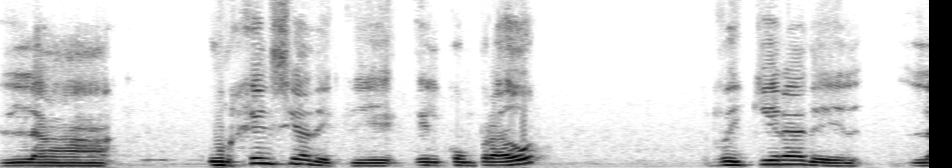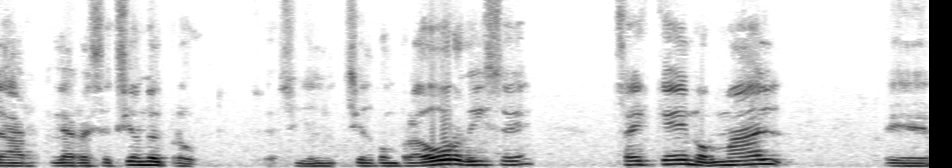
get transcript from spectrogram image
la urgencia de que el comprador requiera de la, recepción del producto. si, el, comprador dice, ¿sabes qué? Normal, eh,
